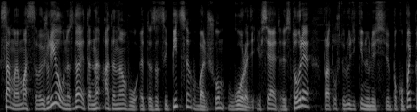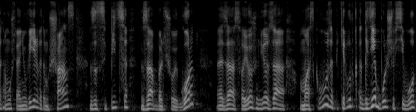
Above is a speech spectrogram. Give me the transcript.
самое массовое жилье у нас, да, это на одного, это зацепиться в большом городе. И вся эта история про то, что люди кинулись покупать, потому что они увидели в этом шанс зацепиться за большой город, за свое жилье, за Москву, за Петербург, где больше всего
